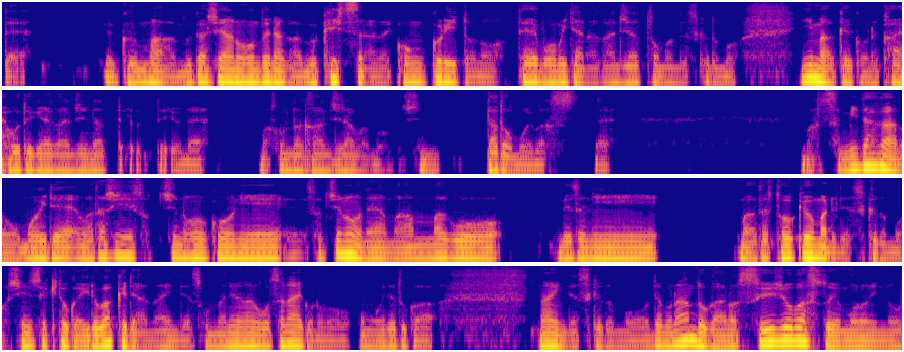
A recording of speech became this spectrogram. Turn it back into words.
て、まあ昔あの本当になんか無機質なね、コンクリートの堤防みたいな感じだと思うんですけども、今は結構ね、開放的な感じになってるっていうね、まあそんな感じなのかもしん、だと思いますね。まあ隅田川の思い出、私そっちの方向に、そっちの方ね、まああんまこう、別にまあ私東京生まれですけども、親戚とかいるわけではないんで、そんなに幼い頃の思い出とかないんですけども、でも何度かあの水上バスというものに乗っ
